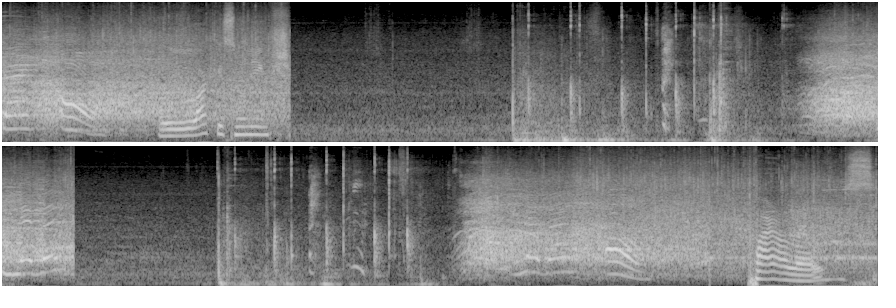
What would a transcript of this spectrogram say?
Ten all. Lucky Sun Yingsha. Eleven. Eleven all. parallel. See,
